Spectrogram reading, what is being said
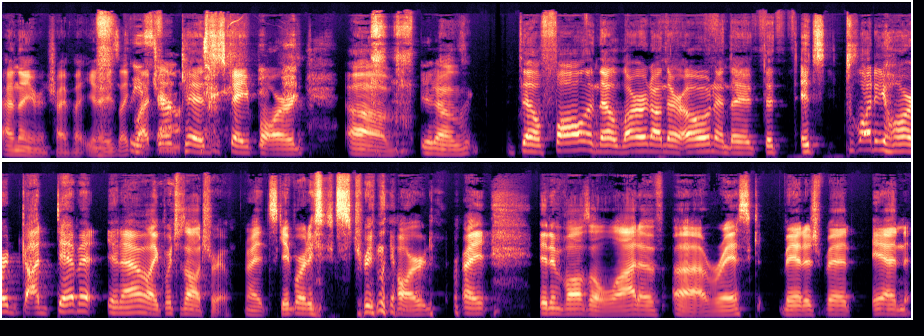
I'm not even gonna try, but you know, he's like, "Let don't. your kids skateboard." um, you know, they'll fall and they'll learn on their own, and they, the, it's bloody hard. God damn it, you know, like which is all true, right? Skateboarding is extremely hard, right? It involves a lot of uh, risk management and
